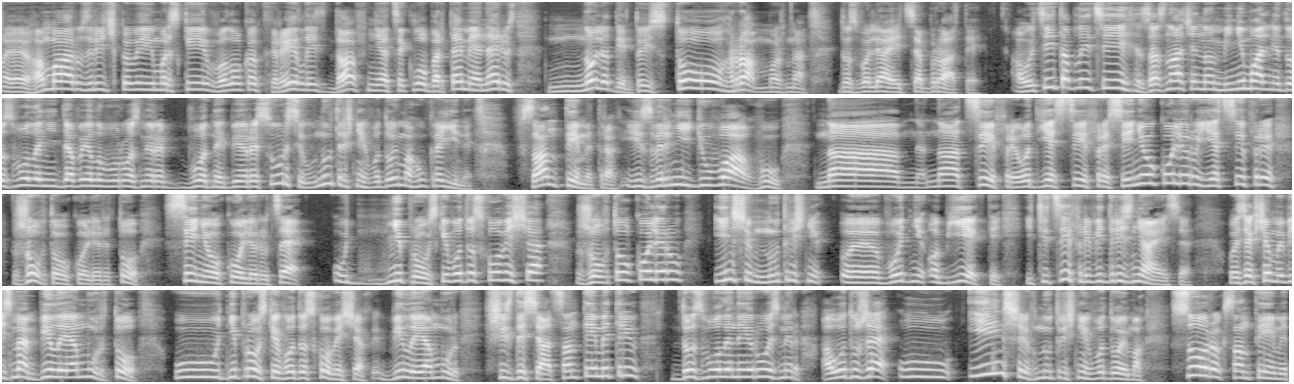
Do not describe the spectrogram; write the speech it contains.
гамарус річковий, морський, волококрилець, дафня, циклоп, артемія, неріус 0,1. Тобто 100 грам можна дозволяється брати. А у цій таблиці зазначено мінімальні дозволені для вилову розміри водних біоресурсів у внутрішніх водоймах України в сантиметрах. І зверніть увагу на, на цифри. От є цифри синього кольору, є цифри жовтого кольору. То синього кольору це у Дніпровські водосховища, жовтого кольору. Інші внутрішні е, водні об'єкти. І ці цифри відрізняються. Ось якщо ми візьмемо білий амур, то у Дніпровських водосховищах білий амур 60 см дозволений розмір, а от уже у інших внутрішніх водоймах 40 см.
